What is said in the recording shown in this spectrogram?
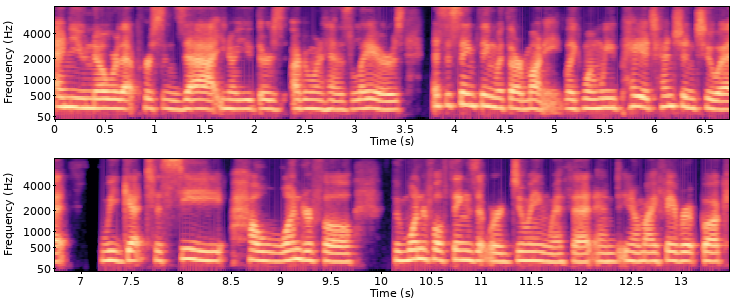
and you know where that person's at. You know, you there's everyone has layers. It's the same thing with our money. Like when we pay attention to it, we get to see how wonderful the wonderful things that we're doing with it. And, you know, my favorite book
